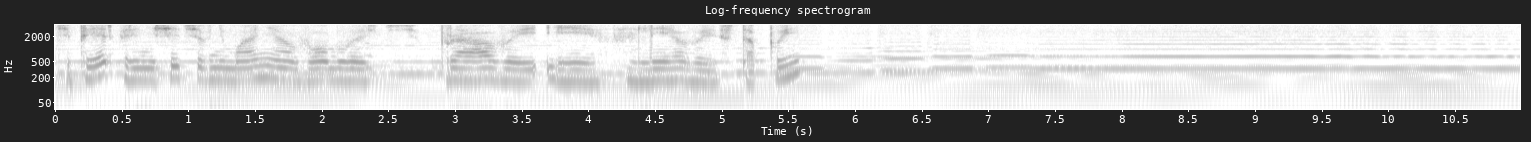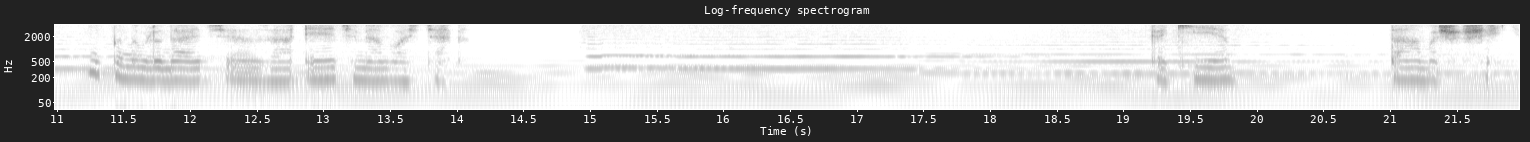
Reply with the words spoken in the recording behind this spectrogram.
Теперь перенесите внимание в область правой и левой стопы. И понаблюдайте за этими областями. Какие там ощущения?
